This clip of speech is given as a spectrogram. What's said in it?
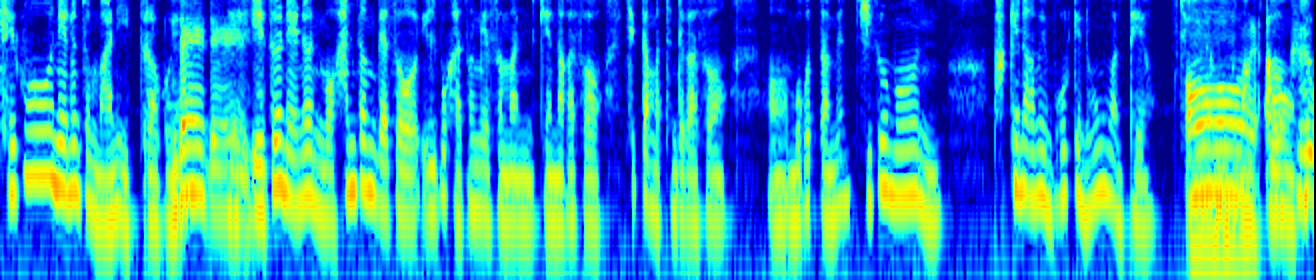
최근에는 좀 많이 있더라고요. 네, 네. 예전에는 뭐 한정돼서 일부 가정에서만 이렇게 나가서 식당 같은 데 가서 어, 먹었다면 지금은 밖에 나가면 먹을 게 너무 많대요. 식당도 많고 아, 그리고.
